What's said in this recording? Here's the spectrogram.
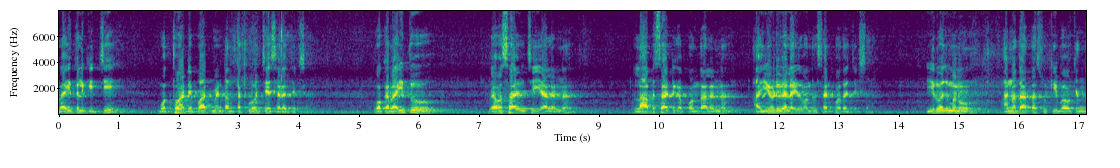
రైతులకి ఇచ్చి మొత్తం ఆ డిపార్ట్మెంట్ అంతా క్లోజ్ చేశారు అధ్యక్ష. ఒక రైతు వ్యవసాయం చేయాలన్నా లాభసాటిగా పొందాలన్నా ఆ ఏడు వేల ఐదు వందలు సరిపోదు అధ్యక్ష. ఈరోజు మనం అన్నదాత సుఖీభావ కింద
